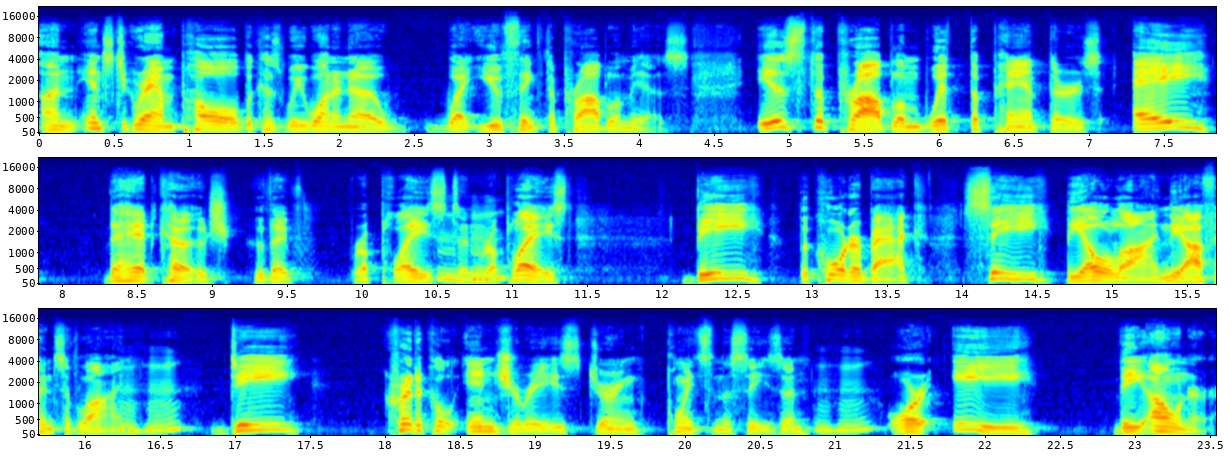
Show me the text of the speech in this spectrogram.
an Instagram poll because we want to know what you think the problem is. Is the problem with the Panthers A, the head coach, who they've replaced and replaced, B, the quarterback, C, the O line, the offensive line, D, critical injuries during points in the season, or E, the owner?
